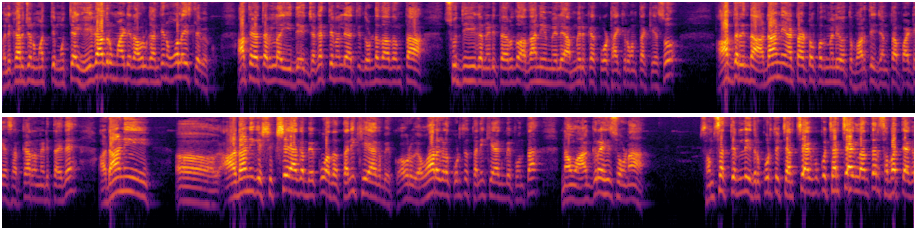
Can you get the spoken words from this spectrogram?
ಮಲ್ಲಿಕಾರ್ಜುನ್ ಮತ್ತೆ ಮುತ್ಯಾಗಿ ಹೇಗಾದರೂ ಮಾಡಿ ರಾಹುಲ್ ಗಾಂಧಿನ ಓಲೈಸಲೇಬೇಕು. ಆತ ಹೇಳ್ತಾರಲ್ಲ, ಇದೇ ಜಗತ್ತಿನಲ್ಲಿ ಅತಿ ದೊಡ್ಡದಾದಂಥ ಸುದ್ದಿ ಈಗ ನಡೀತಾ ಇರೋದು, ಅದಾನಿಯ ಮೇಲೆ ಅಮೆರಿಕ ಕೋರ್ಟ್ ಹಾಕಿರುವಂಥ ಕೇಸು. ಆದ್ದರಿಂದ ಅಡಾಣಿ ಅಟಾಟೋಪದ ಮೇಲೆ ಇವತ್ತು ಭಾರತೀಯ ಜನತಾ ಪಾರ್ಟಿಯ ಸರ್ಕಾರ ನಡೀತಾ ಇದೆ. ಅಡಾಣಿ ಅಡಾಣಿಗೆ ಶಿಕ್ಷೆ ಆಗಬೇಕು ಅದರ ತನಿಖೆ ಆಗಬೇಕು ಅವರ ವ್ಯವಹಾರಗಳ ಕುರಿತು ತನಿಖೆ ಆಗಬೇಕು ಅಂತ ನಾವು ಆಗ್ರಹಿಸೋಣ. ಸಂಸತ್ತಿನಲ್ಲಿ ಇದ್ರ ಕುರಿತು ಚರ್ಚೆ ಆಗಬೇಕು. ಚರ್ಚೆ ಆಗಲ್ಲ ಅಂತಾರೆ ಸಭಾತ್ಯಾಗ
